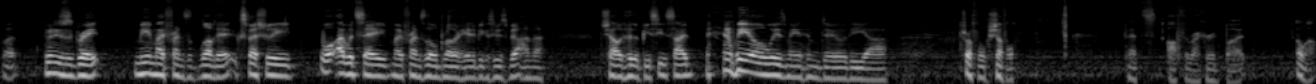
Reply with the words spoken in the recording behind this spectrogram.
But Goonies is great. Me and my friends loved it, especially. Well, I would say my friend's little brother hated it because he was a bit on the childhood obesity side, and we always made him do the uh, truffle shuffle. That's off the record, but oh well.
